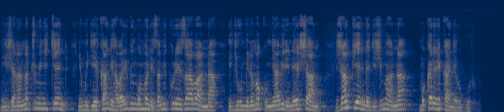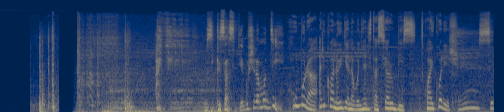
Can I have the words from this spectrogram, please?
ni ijana na cumi n'icyenda. Ni mu gihe kandi habarirwa ingo mbonezamikurire z'abana igihumbi na makumyabiri n'eshanu. Jean pierre ndagijimana mu karere ka nyaruguru. Uzi ko esansi igiye gushiramo di humura ariko hano hirya nabonye hari sitasiyo ya rubisi twayikoresha ese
